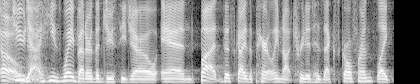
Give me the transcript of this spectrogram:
oh, Giudice. yeah, he's way better than Juicy Joe. And but this guy's apparently not treated his ex girlfriends like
